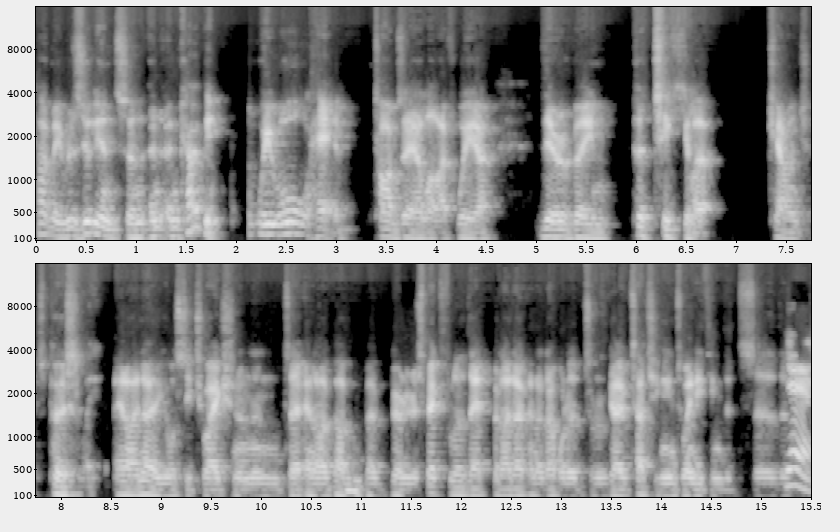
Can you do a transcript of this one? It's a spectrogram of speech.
pardon me resilience and, and, and coping. We've all had times in our life where there have been particular challenges personally, and I know your situation, and uh, and I, am very respectful of that. But I don't, and I don't want to sort of go touching into anything that's uh, that, yeah,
